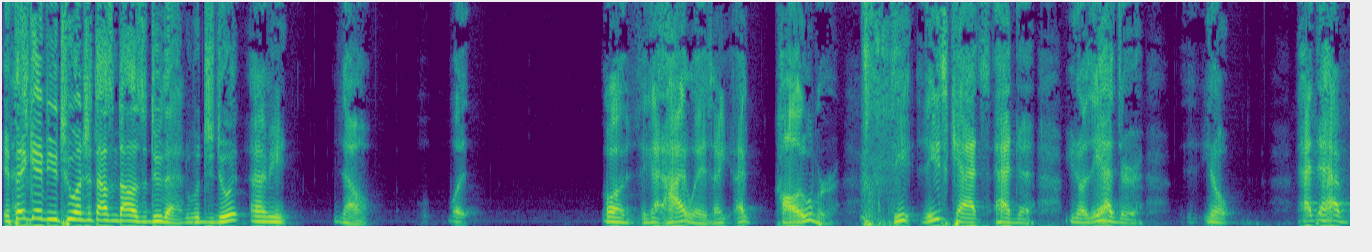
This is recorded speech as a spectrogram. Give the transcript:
If they gave you two hundred thousand dollars to do that, would you do it? I mean, no. What? Well, they got highways. I, I call Uber. The- These cats had to, you know, they had their, you know, had to have,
